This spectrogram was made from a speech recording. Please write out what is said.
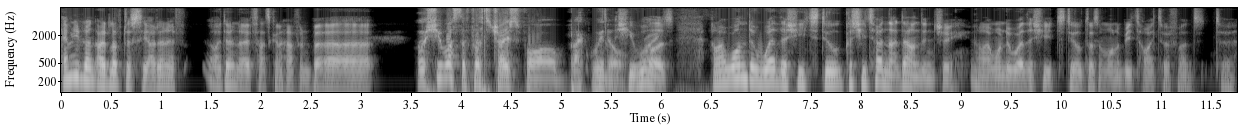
Emily Blunt. I'd love to see. I don't know if I don't know if that's going to happen, but uh, Well, she was the first choice for Black Widow. She right? was, and I wonder whether she still because she turned that down, didn't she? And I wonder whether she still doesn't want to be tied to a fan- to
